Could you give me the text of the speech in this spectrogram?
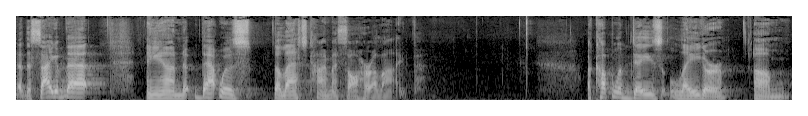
at the sight of that. And that was the last time I saw her alive. A couple of days later, um,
